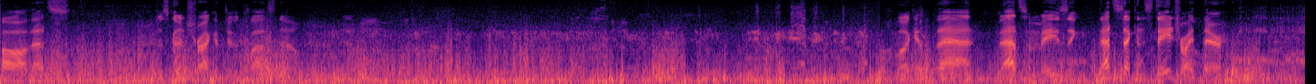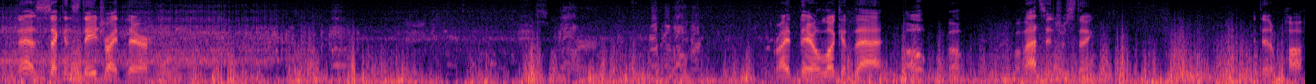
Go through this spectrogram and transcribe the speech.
Oh, that's. I'm just gonna track it through the clouds now. Look at that. That's amazing. That's second stage right there. That is second stage right there. Right there. Look at that. Oh, oh. Well, that's interesting. It did a puff.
